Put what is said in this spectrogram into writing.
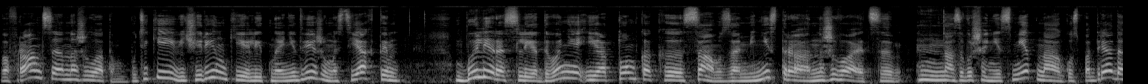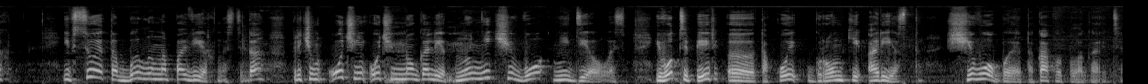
во Франции она жила, там бутики, вечеринки, элитная недвижимость, яхты. Были расследования и о том, как э, сам замминистра наживается на завышении смет на господрядах. И все это было на поверхности, да, причем очень-очень много лет, но ничего не делалось. И вот теперь э, такой громкий арест. С чего бы это, как вы полагаете?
